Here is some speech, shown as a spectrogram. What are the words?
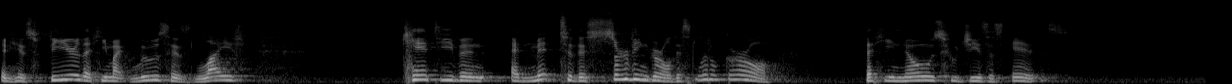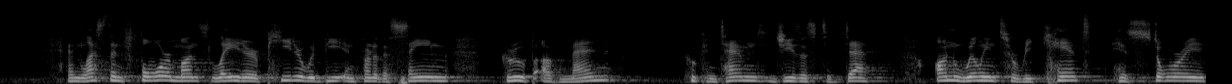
in his fear that he might lose his life, can't even admit to this serving girl, this little girl, that he knows who Jesus is. And less than four months later, Peter would be in front of the same group of men who condemned Jesus to death, unwilling to recant his story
